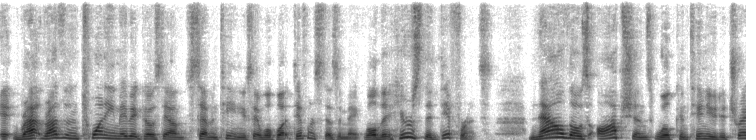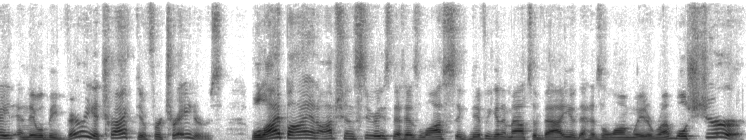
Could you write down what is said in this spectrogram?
it, ra- rather than 20 maybe it goes down 17 you say well what difference does it make well the, here's the difference now those options will continue to trade and they will be very attractive for traders. Will i buy an option series that has lost significant amounts of value that has a long way to run? Well sure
